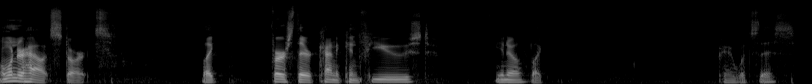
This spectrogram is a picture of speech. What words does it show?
I wonder how it starts. Like, First, they're kind of confused, you know, like, okay, what's this?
